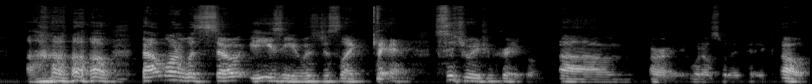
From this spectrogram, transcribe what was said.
that one was so easy. It was just like, bam, situation critical. Um, all right, what else would I pick? Oh,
